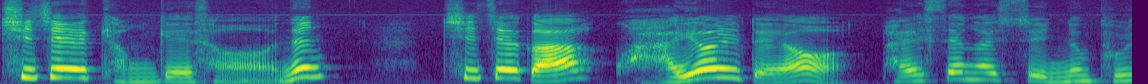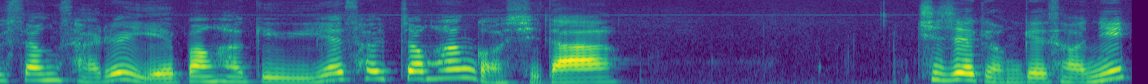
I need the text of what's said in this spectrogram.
취재 경계선은 취재가 과열되어 발생할 수 있는 불상사를 예방하기 위해 설정한 것이다. 취재 경계선이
